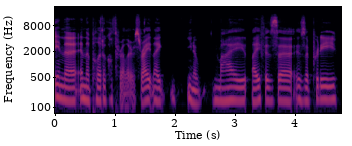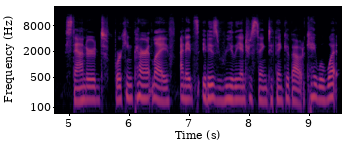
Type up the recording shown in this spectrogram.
In the in the political thrillers, right? Like you know, my life is a is a pretty standard working parent life, and it's it is really interesting to think about. Okay, well, what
